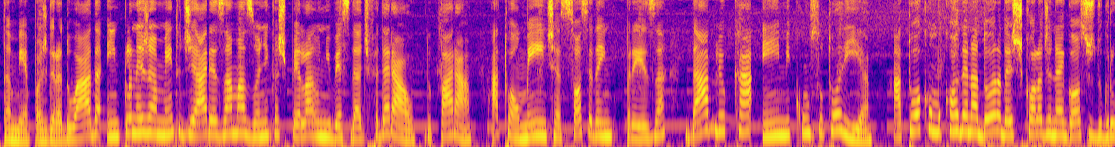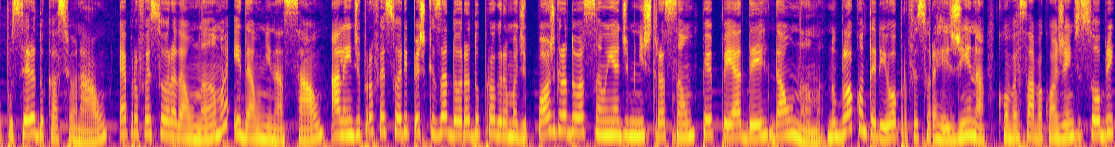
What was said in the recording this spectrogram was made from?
Também é pós-graduada em Planejamento de Áreas Amazônicas pela Universidade Federal do Pará. Atualmente é sócia da empresa WKM Consultoria. Atua como coordenadora da Escola de Negócios do Grupo Ser Educacional, é professora da UNAMA e da Uninasal, além de professora e pesquisadora do Programa de Pós-Graduação em Administração PPAD da UNAMA. No bloco anterior, a professora Regina conversava com a gente sobre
